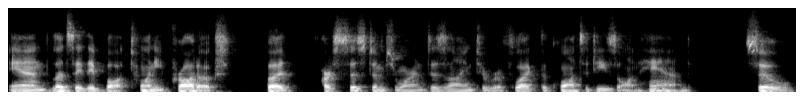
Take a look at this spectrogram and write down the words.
and let's say they bought 20 products, but our systems weren't designed to reflect the quantities on hand. So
